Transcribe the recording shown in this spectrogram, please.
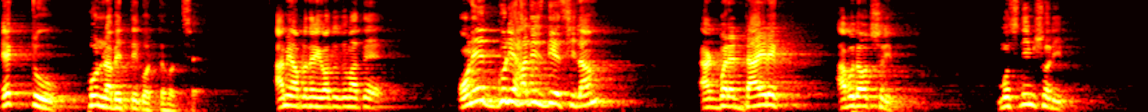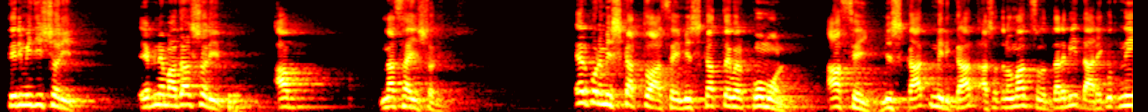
একটু পুনরাবৃত্তি করতে হচ্ছে। আমি আপনাদের গত জুমাতে অনেকগুলি হাদিস দিয়েছিলাম। একবারে ডাইরেক্ট আবু দাউদ শরীফ, মুসলিম শরীফ, তিরমিজি শরীফ এবনে মাদার শরীফ, আব, নাসাই শরীফ। এরপরে মিসকাত তো আছে মিসকাত তো এবার কোমল আছেই। মিসকাত মিরকাত, আসাদুল রহমান সুলতারবি দারিকুতনি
